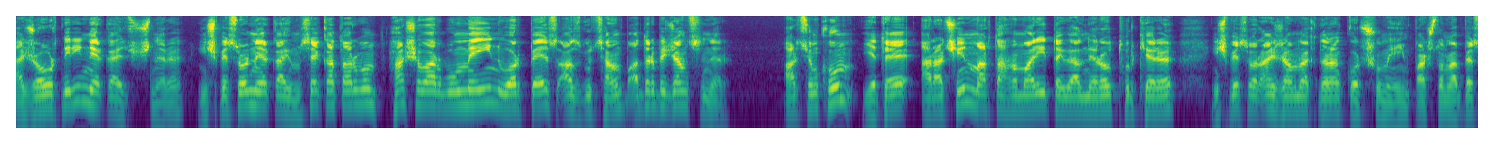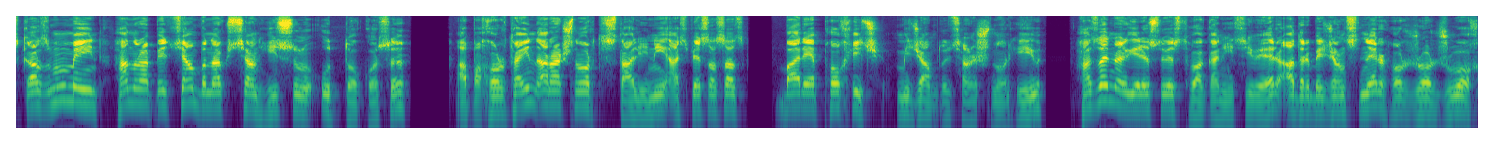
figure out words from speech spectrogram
Այս ժողովրդների ներկայացուցիչները, ինչպես որ ներկայումս է կատարվում, հաշվառվում էին որպես ազգությամբ ադրբեջանցիներ։ Արդյունքում, եթե առաջին մարտահամարի տվյալներով թուրքերը, ինչպես որ այն ժամանակ նրանք կոչվում էին պաշտոնապես կազմում էին հանրապետության բնակչության 58%-ը, ապա խորհրդային առաջնորդ Ստալինի, այսպես ասած, բարեփոխիչ միջամտության շնորհիվ 1936 թվականից ի վեր ադրբեջանցիներ հորժորժվող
